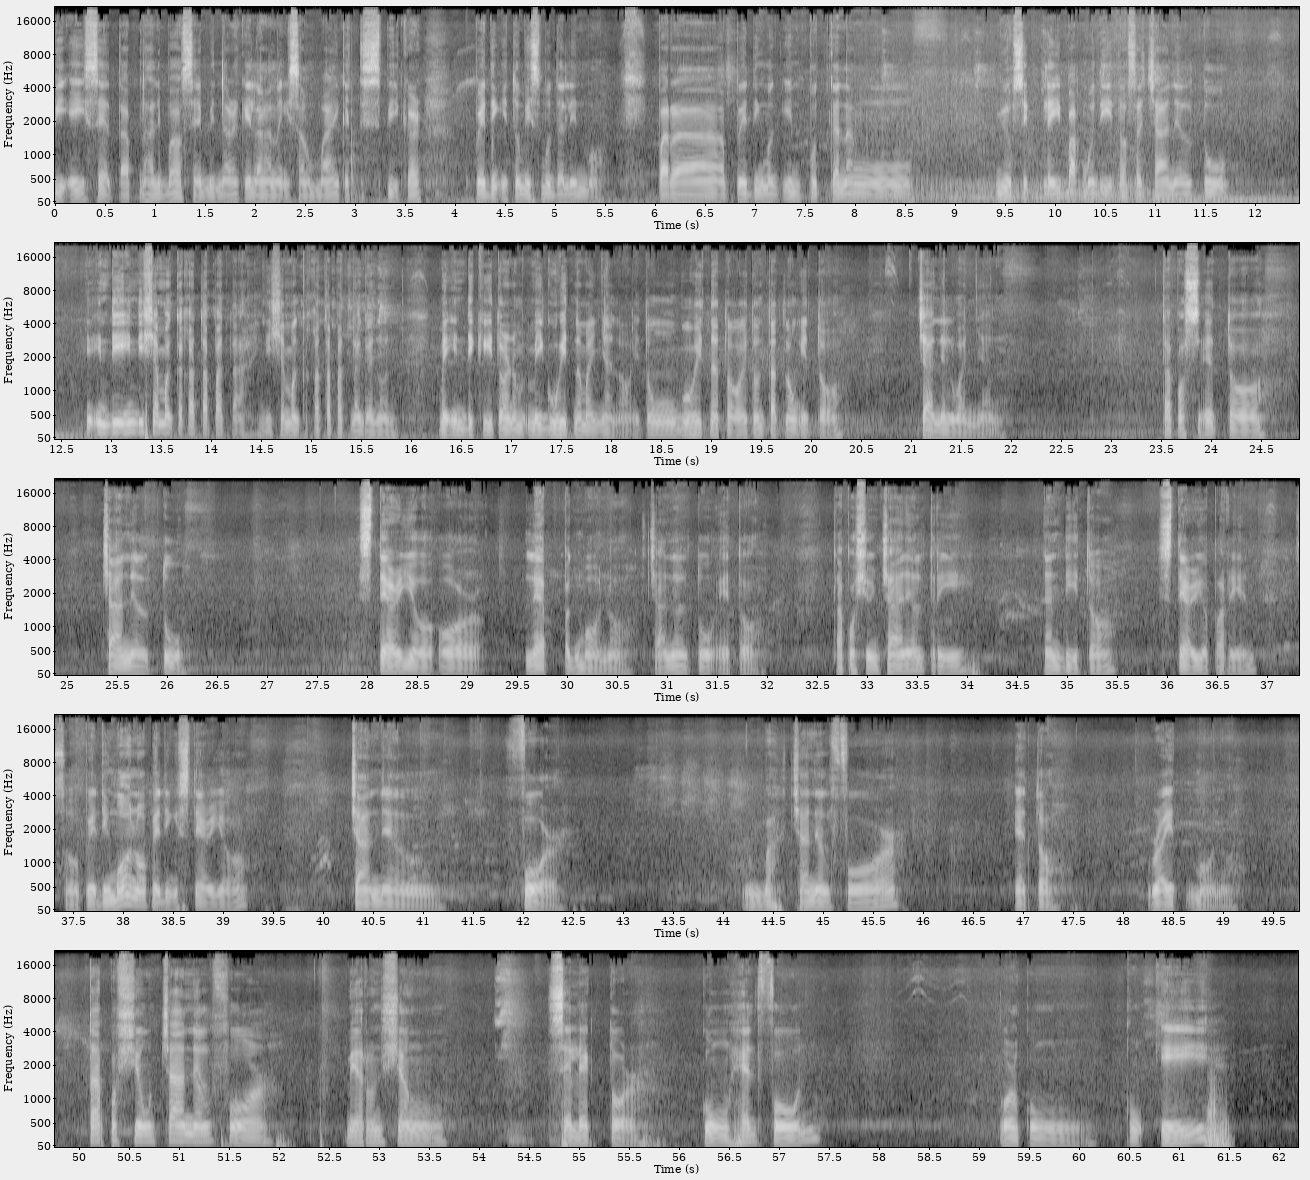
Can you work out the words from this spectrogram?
PA setup na halimbawa seminar, kailangan ng isang mic at speaker. Pwedeng ito mismo dalin mo para pwedeng mag-input ka ng music playback mo dito sa channel 2 hindi hindi siya magkakatapat ah hindi siya magkakatapat na ganun may indicator na may guhit naman yan oh itong guhit na to itong tatlong ito channel 1 yan tapos ito channel 2 stereo or left pag mono channel 2 ito tapos yung channel 3 nandito stereo pa rin So, pwedeng mono, pwedeng stereo. Channel 4. Ano ba? Channel 4. Ito. Right mono. Tapos yung channel 4, meron siyang selector. Kung headphone or kung kung A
